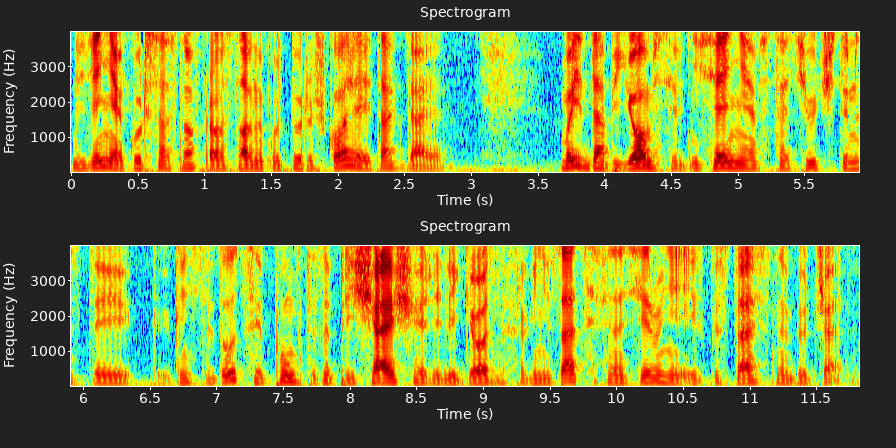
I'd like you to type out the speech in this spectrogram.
введение курса основ православной культуры в школе и так далее. Мы добьемся внесения в статью 14 Конституции пункта, запрещающего религиозных организаций финансирование из государственного бюджета.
